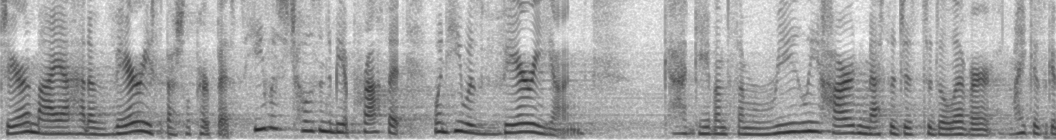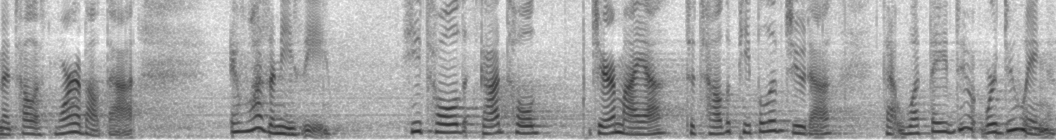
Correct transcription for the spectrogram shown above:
Jeremiah had a very special purpose. He was chosen to be a prophet when he was very young. God gave him some really hard messages to deliver. Mike is going to tell us more about that. It wasn't easy. He told, God told Jeremiah to tell the people of Judah that what they do, were doing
